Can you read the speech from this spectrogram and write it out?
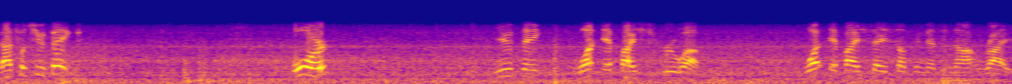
That's what you think. Or you think, what if I screw up? What if I say something that's not right?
